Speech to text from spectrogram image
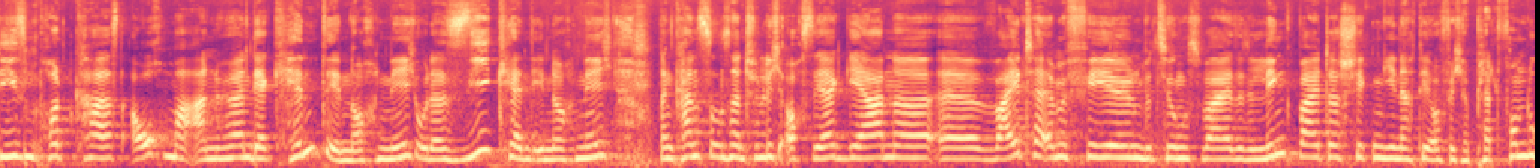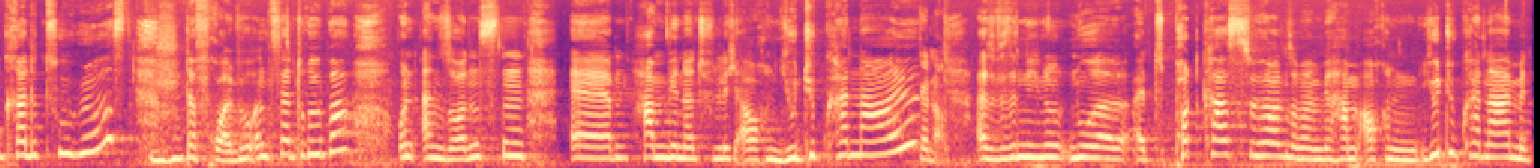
diesen Podcast auch mal anhören. Der kennt den noch nicht oder sie kennt ihn noch nicht. Dann kannst du uns natürlich auch sehr gerne äh, weiterempfehlen beziehungsweise den Link weiterschicken, je nachdem, auf welcher Plattform du gerade zuhörst. Da freuen wir uns sehr drüber. Und ansonsten ähm, haben wir natürlich auch einen YouTube-Kanal. Genau. Also wir sind nicht nur, nur als Podcast zu hören, sondern wir haben auch einen YouTube-Kanal mit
